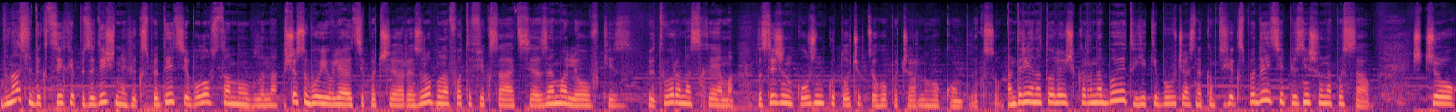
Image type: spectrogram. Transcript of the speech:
Внаслідок цих епізодичних експедицій було встановлено, що собою являють ці печери, зроблена фотофіксація, замальовки, відтворена схема, досліджений кожен куточок цього печерного комплексу. Андрій Анатолійович Карнабет, який був учасником цих експедицій, пізніше написав, що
